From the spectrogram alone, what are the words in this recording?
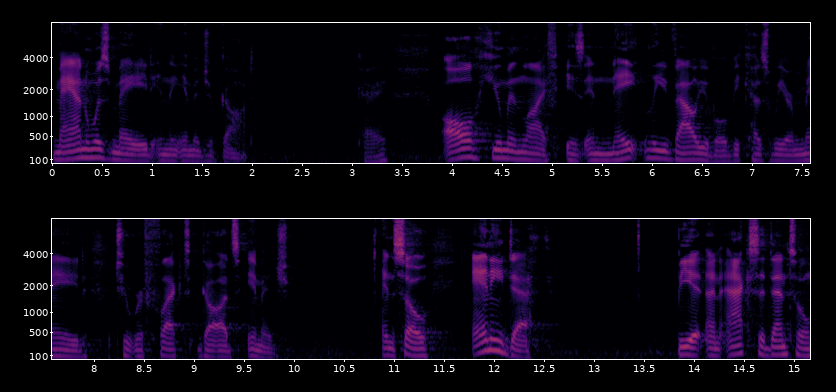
man was made in the image of God. Okay? All human life is innately valuable because we are made to reflect God's image. And so, any death, be it an accidental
